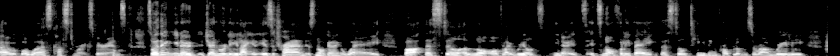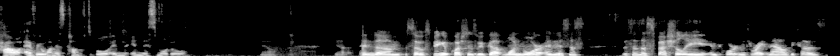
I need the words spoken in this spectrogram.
uh, a worse customer experience. So I think you know generally like it is a trend. It's not going away, but there's still a lot of like real you know it's it's not fully baked. There's still teething problems around really how everyone is comfortable in in this model. Yeah. Yeah. And um, so speaking of questions, we've got one more, and this is this is especially important right now because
